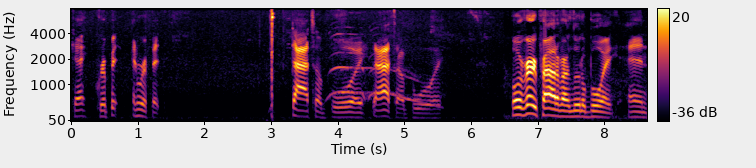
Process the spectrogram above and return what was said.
Okay, grip it and rip it. That's a boy. That's a boy. Well, we're very proud of our little boy and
